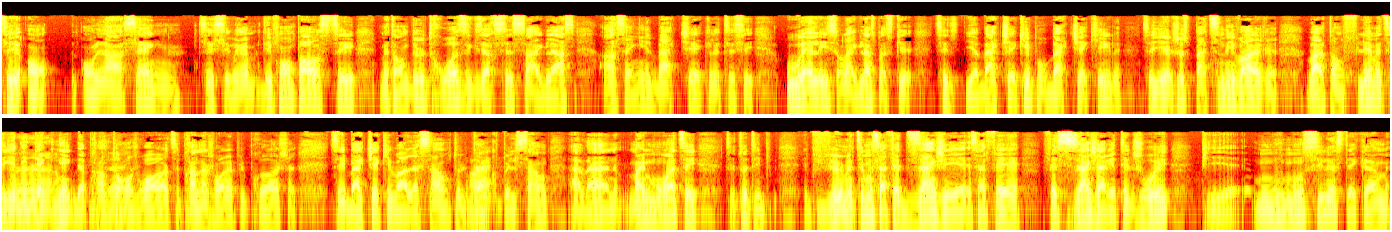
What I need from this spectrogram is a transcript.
tu sais, on, on l'enseigne. Là. Tu sais, c'est vraiment, des fois, on passe, tu sais, mettons deux, trois exercices sur la glace, enseigner le back-check, là, tu sais, c'est où elle est sur la glace parce que, tu sais, il y a back-checker pour back-checker, là. Tu sais, il y a juste patiner vers, euh, vers ton filet, mais tu sais, il y a des techniques de prendre exact. ton joueur, tu sais, prendre le joueur le plus proche, tu sais, back-checker vers le centre tout le temps, couper le centre. Avant, même moi, tu sais, tu sais, toi, t'es t'es plus vieux, mais tu sais, moi, ça fait dix ans que j'ai, ça fait, fait six ans que j'ai arrêté de jouer, puis euh, moi, moi aussi, là, c'était comme,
